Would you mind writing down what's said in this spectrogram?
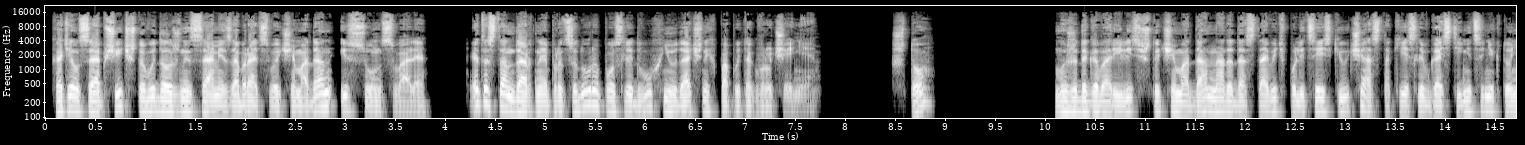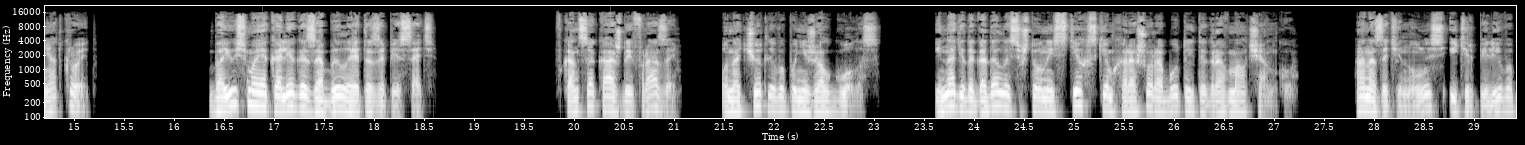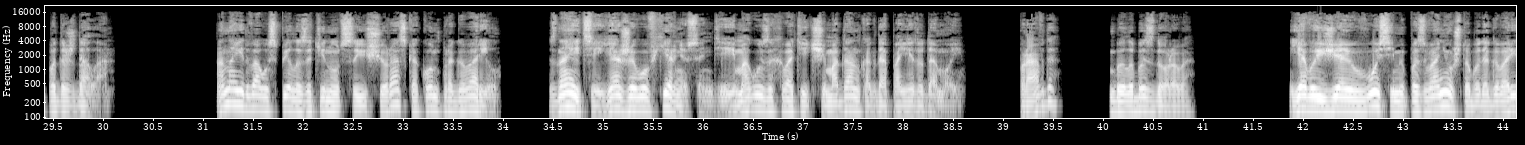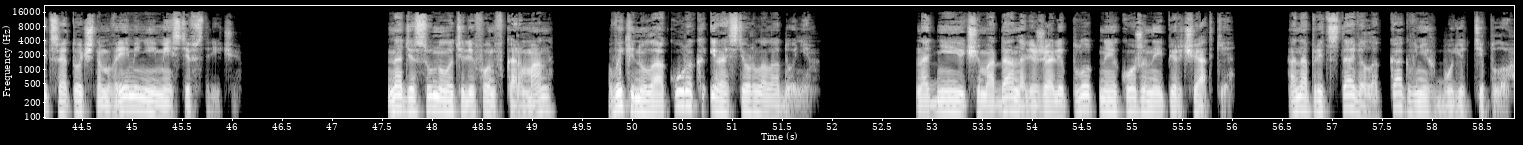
Хотел сообщить, что вы должны сами забрать свой чемодан из Сунсваля. Это стандартная процедура после двух неудачных попыток вручения». «Что?» «Мы же договорились, что чемодан надо доставить в полицейский участок, если в гостинице никто не откроет». Боюсь, моя коллега забыла это записать. В конце каждой фразы он отчетливо понижал голос, и Надя догадалась, что он из тех, с кем хорошо работает игра в молчанку. Она затянулась и терпеливо подождала. Она едва успела затянуться еще раз, как он проговорил. «Знаете, я живу в Хернюсенде и могу захватить чемодан, когда поеду домой». «Правда? Было бы здорово». «Я выезжаю в восемь и позвоню, чтобы договориться о точном времени и месте встречи». Надя сунула телефон в карман, выкинула окурок и растерла ладони. На дне ее чемодана лежали плотные кожаные перчатки. Она представила, как в них будет тепло.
